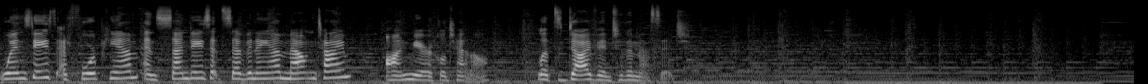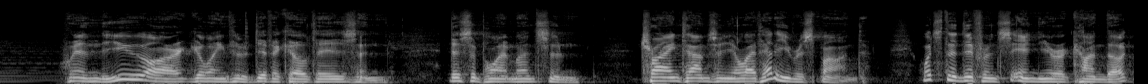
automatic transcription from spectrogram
Wednesdays at 4 p.m. and Sundays at 7 a.m. Mountain Time on Miracle Channel. Let's dive into the message. When you are going through difficulties and disappointments and trying times in your life, how do you respond? What's the difference in your conduct,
